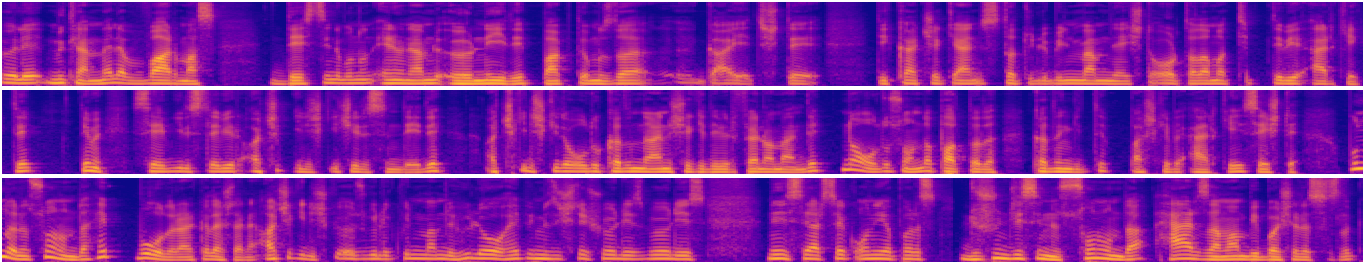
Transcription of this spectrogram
öyle mükemmele varmaz. Destiny bunun en önemli örneğiydi. Baktığımızda e, gayet işte dikkat çeken statülü bilmem ne işte ortalama tipte bir erkekti. Değil mi? Sevgilisiyle bir açık ilişki içerisindeydi. Açık ilişkide olduğu kadın da aynı şekilde bir fenomendi. Ne oldu? Sonunda patladı. Kadın gitti başka bir erkeği seçti. Bunların sonunda hep bu olur arkadaşlar. Yani açık ilişki, özgürlük bilmem ne. Hülo hepimiz işte şöyleyiz böyleyiz. Ne istersek onu yaparız. Düşüncesinin sonunda her zaman bir başarısızlık,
